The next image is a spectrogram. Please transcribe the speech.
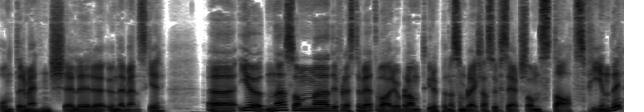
untermensch, eller eh, undermennesker. Eh, Jødene, som eh, de fleste vet, var jo blant gruppene som ble klassifisert som statsfiender,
